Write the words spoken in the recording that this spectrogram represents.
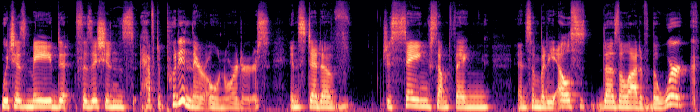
which has made physicians have to put in their own orders instead of just saying something and somebody else does a lot of the work.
